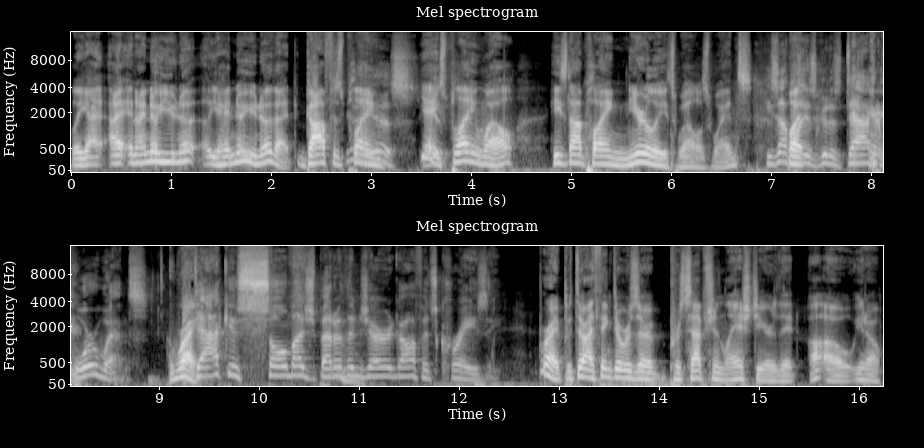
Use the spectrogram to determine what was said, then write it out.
Like I, I, and I know you know, I know you know that Goff is playing. Yeah, is. yeah He he's is playing well. He's not playing nearly as well as Wentz. He's not but- playing as good as Dak or Wentz. Right. Dak is so much better than Jared Goff. It's crazy. Right, but there, I think there was a perception last year that, uh oh, you know,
